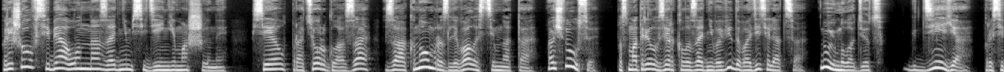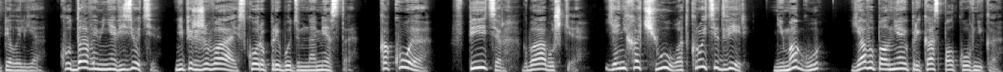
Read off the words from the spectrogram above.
Пришел в себя он на заднем сиденье машины. Сел, протер глаза, за окном разливалась темнота. Очнулся. Посмотрел в зеркало заднего вида водитель отца. «Ну и молодец». «Где я?» – просипел Илья. «Куда вы меня везете?» «Не переживай, скоро прибудем на место». «Какое?» «В Питер, к бабушке». «Я не хочу, откройте дверь». «Не могу. Я выполняю приказ полковника».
